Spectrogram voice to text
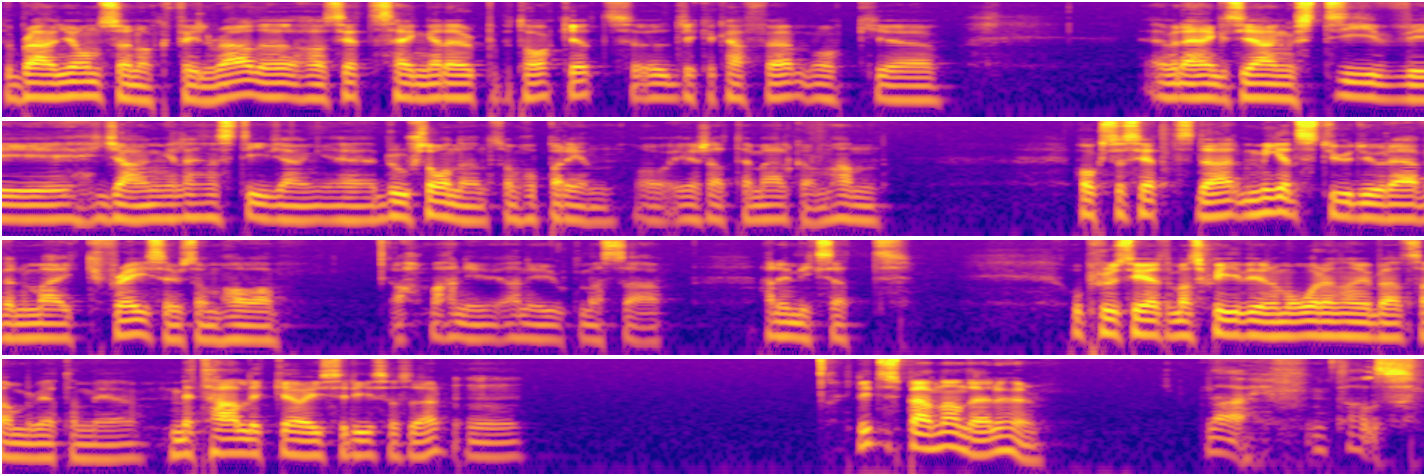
så Brian Johnson och Phil Rudd har setts hänga där uppe på taket och dricka kaffe och eh, Även Angus Young och Stevie Young, eller Steve Young, eh, brorsonen som hoppar in och ersatte Malcolm Han har också setts där med studior även Mike Fraser som har Ja, han har ju han ju gjort massa Han har mixat och producerat en massa skivor genom åren, han har ju bland annat samarbetat med Metallica och AC/DC och sådär Mm. Lite spännande, eller hur? Nej, inte alls.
